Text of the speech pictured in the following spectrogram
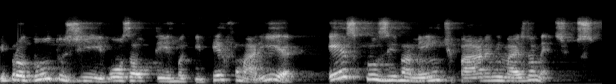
e produtos de, vou usar o termo aqui, perfumaria, exclusivamente para animais domésticos.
